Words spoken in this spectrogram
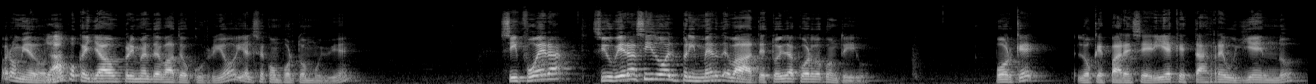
Pero miedo no, porque ya un primer debate ocurrió y él se comportó muy bien. Si fuera, si hubiera sido el primer debate, estoy de acuerdo contigo. Porque lo que parecería es que estás rehuyendo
